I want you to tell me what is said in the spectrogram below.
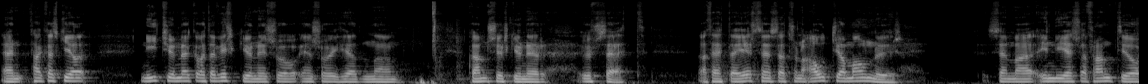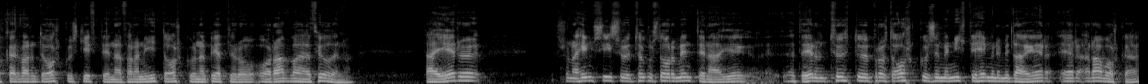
en það er kannski að 90 megavætta virkjun eins og, eins og hérna kvamsvirkjun er uppsett að þetta er sem sagt svona átjá mánuðir sem að inn í þessa framtíð okkar varandi orkuskiptin að fara að nýta orkuna betur og, og rafvaða þjóðina. Það eru svona heimsísu, við tökum stóru myndina, ég, þetta er um 20% orku sem er nýtt í heiminum í dag, er, er raforka.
